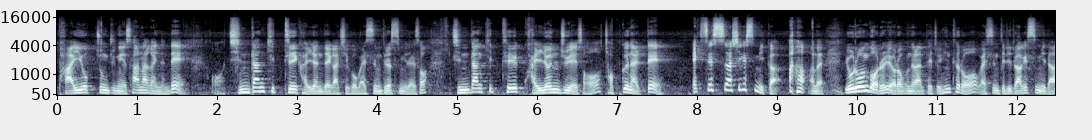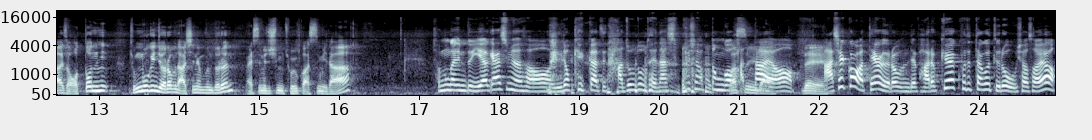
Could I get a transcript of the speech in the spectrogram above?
바이오 업종 중에서 하나가 있는데 어, 진단 키트 관련돼 가지고 말씀드렸습니다. 그래서 진단 키트 관련주에서 접근할 때 액세스 하시겠습니까? 아, 네. 이런 거를 여러분들한테 좀 힌트로 말씀드리도록 하겠습니다. 그래서 어떤 힌- 종목인지 여러분 아시는 분들은 말씀해 주시면 좋을 것 같습니다. 전문가님도 이야기하시면서 이렇게까지 다 줘도 되나 싶으셨던 것 네. 맞습니다. 같아요. 네. 아실 것 같아요, 여러분들. 바로 QR코드 타고 들어오셔서요.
